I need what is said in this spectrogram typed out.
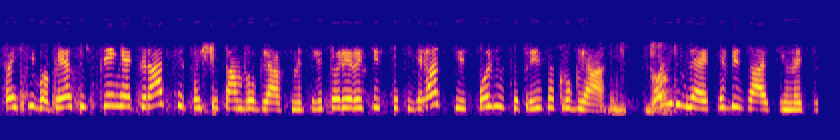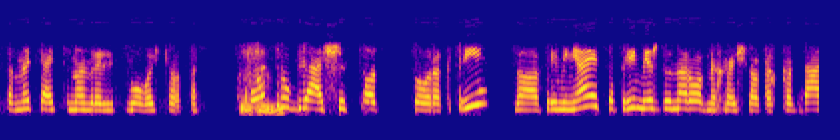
Спасибо. При осуществлении операции по счетам в рублях на территории Российской Федерации используется признак рубля. Да. Он является обязательной составной частью номера лицевого счета. Код рубля 643 а, применяется при международных расчетах, когда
